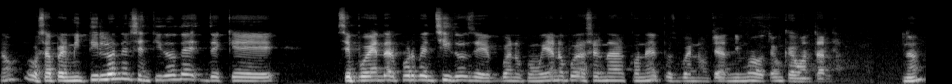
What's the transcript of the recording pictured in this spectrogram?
¿no? O sea, permitirlo en el sentido de, que se pueden dar por vencidos de, bueno, como ya no puedo hacer nada con él, pues bueno, ya ni modo, tengo que aguantarlo, ¿no?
